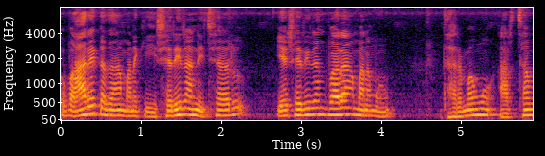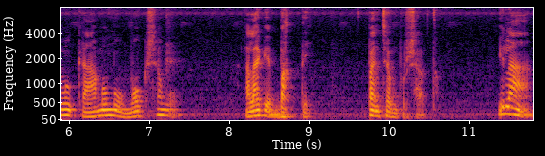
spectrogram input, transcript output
వారే కదా మనకి ఈ శరీరాన్ని ఇచ్చారు. ఏ శరీరం ద్వారా మనము ధర్మము అర్థము కామము మోక్షము అలాగే భక్తి పంచమ పురుషార్థం. ఇలా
